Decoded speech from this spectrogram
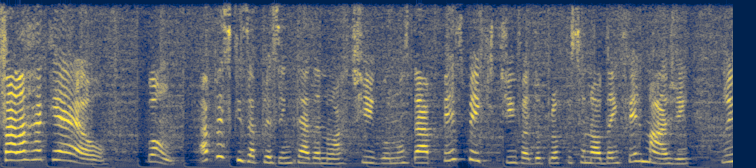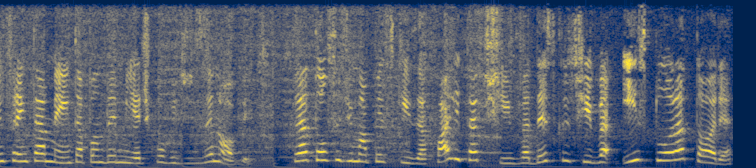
Fala Raquel! Bom, a pesquisa apresentada no artigo nos dá a perspectiva do profissional da enfermagem no enfrentamento à pandemia de Covid-19. Tratou-se de uma pesquisa qualitativa, descritiva e exploratória,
